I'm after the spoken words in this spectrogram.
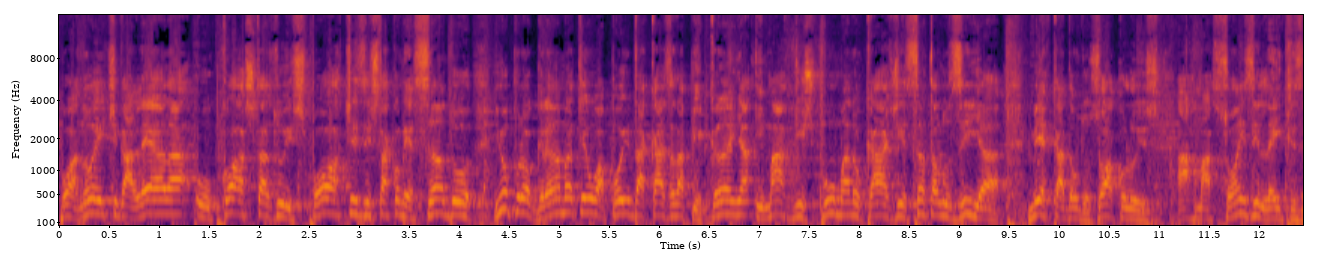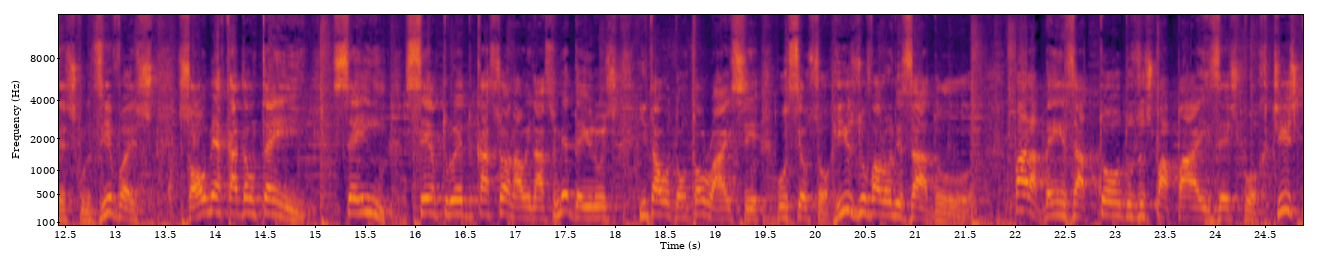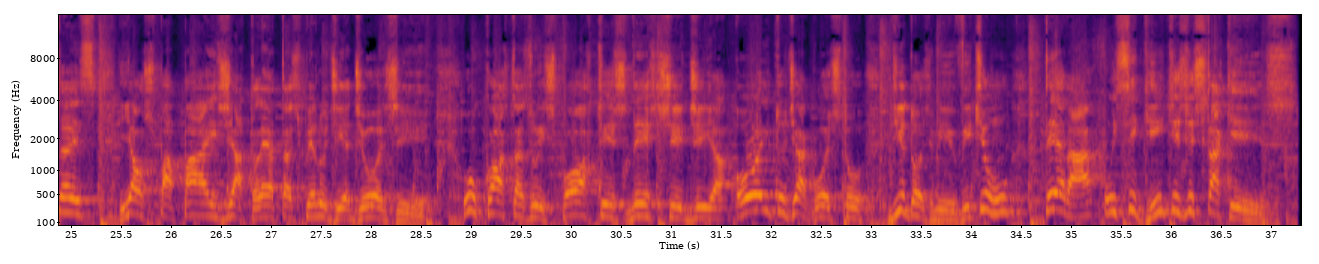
Boa noite, galera. O Costa Azul Esportes está começando e o programa tem o apoio da Casa da Picanha e Mar de Espuma no Cais de Santa Luzia, Mercadão dos Óculos, armações e lentes exclusivas. Só o Mercadão tem. CEIM, Centro Educacional Inácio Medeiros e da Odonton Rice, o seu sorriso valorizado. Parabéns a todos os papais esportistas e aos papais de atletas pelo dia de hoje. O Costa Azul Esportes, deste dia 8 de agosto de 2021, terá os seguintes destaques.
